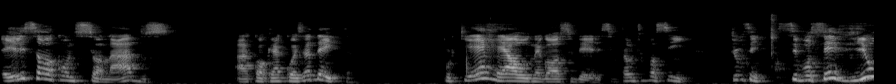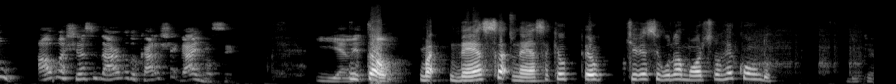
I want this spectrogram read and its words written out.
eles são acondicionados a qualquer coisa deita. Porque é real o negócio deles. Então, tipo assim, tipo assim, se você viu, há uma chance da arma do cara chegar em você. E é então mas nessa, nessa que eu, eu tive a segunda morte no Recondo. Do que?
